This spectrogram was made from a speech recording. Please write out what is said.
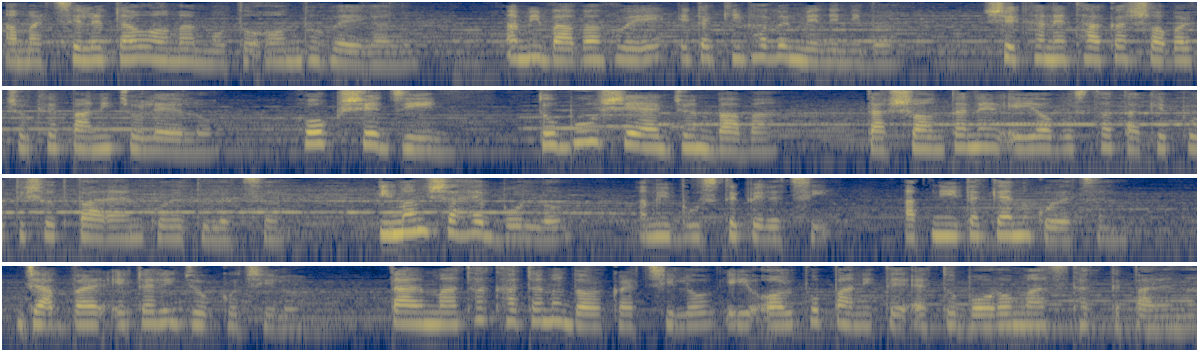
আমার ছেলেটাও আমার মতো অন্ধ হয়ে গেল। আমি বাবা হয়ে এটা কীভাবে মেনে নিব? সেখানে থাকা সবার চোখে পানি চলে এলো। হোক সে জিন, তবুও সে একজন বাবা। তার সন্তানের এই অবস্থা তাকে প্রতিশোধ পারায়ণ করে তুলেছে। ইমাম সাহেব বলল, আমি বুঝতে পেরেছি। আপনি এটা কেন করেছেন? জাব্বার এটারই যোগ্য ছিল। তার মাথা খাটানো দরকার ছিল, এই অল্প পানিতে এত বড় মাছ থাকতে পারে না।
